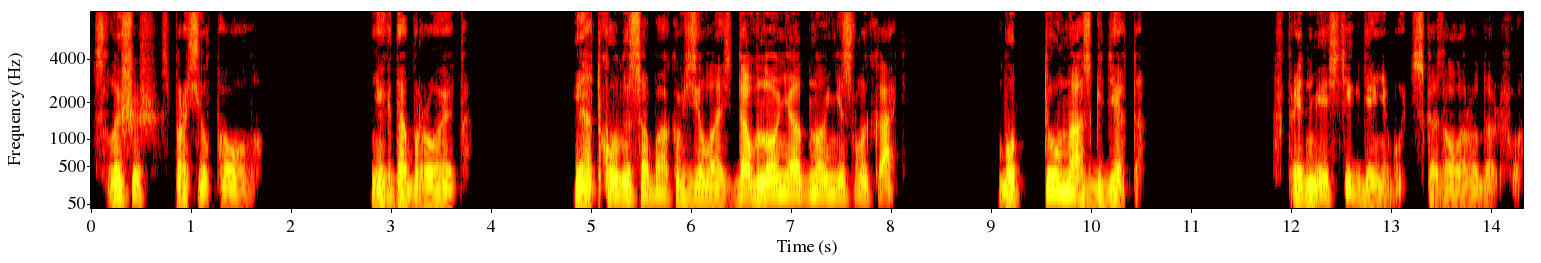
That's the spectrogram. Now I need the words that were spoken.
«Слышишь?» — спросил Паоло. Не к добру это. И откуда собака взялась? Давно ни одной не слыхать. Будто у нас где-то. — В предместье где-нибудь, — сказал Рудольфу.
